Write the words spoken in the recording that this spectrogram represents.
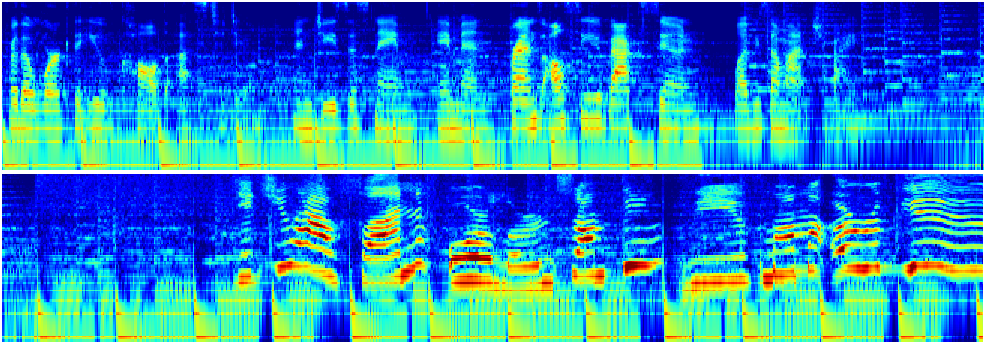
for the work that you've called us to do. In Jesus' name, amen. Friends, I'll see you back soon. Love you so much. Bye. Did you have fun or learn something? Leave Mama a review.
